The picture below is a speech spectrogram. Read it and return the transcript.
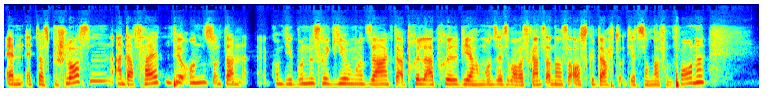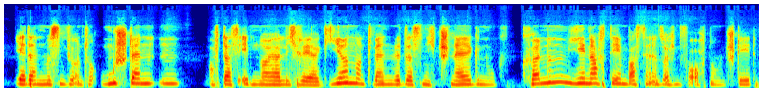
ähm, etwas beschlossen, an das halten wir uns und dann kommt die Bundesregierung und sagt, April, April, wir haben uns jetzt mal was ganz anderes ausgedacht und jetzt nochmal von vorne. Ja, dann müssen wir unter Umständen auf das eben neuerlich reagieren und wenn wir das nicht schnell genug können, je nachdem, was denn in solchen Verordnungen steht,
